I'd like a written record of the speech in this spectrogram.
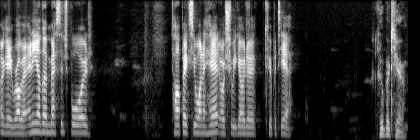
Okay, Robert, any other message board topics you want to hit, or should we go to Cooper Teare? Cooper Teare.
